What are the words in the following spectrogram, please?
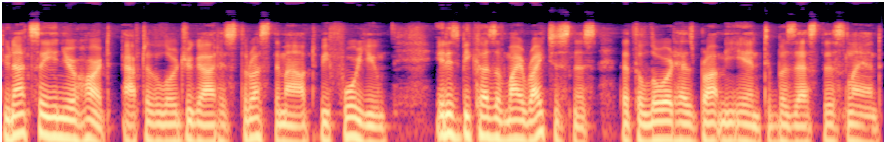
Do not say in your heart, after the Lord your God has thrust them out before you, It is because of my righteousness that the Lord has brought me in to possess this land,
